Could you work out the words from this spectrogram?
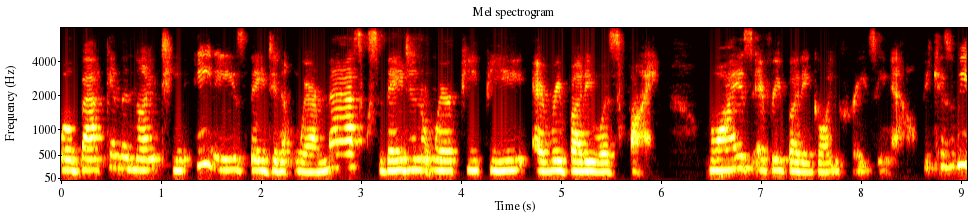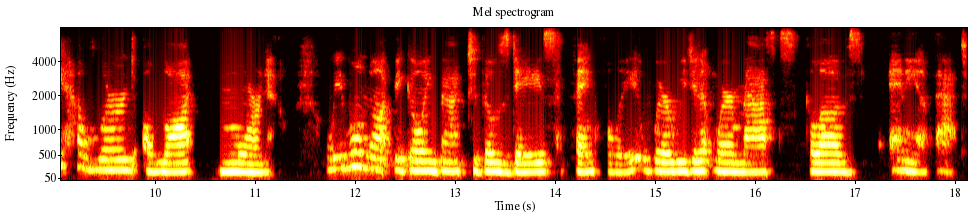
well, back in the 1980s, they didn't wear masks, they didn't wear PPE, everybody was fine. Why is everybody going crazy now? Because we have learned a lot more now. We will not be going back to those days, thankfully, where we didn't wear masks, gloves, any of that.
